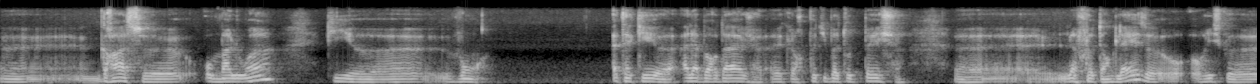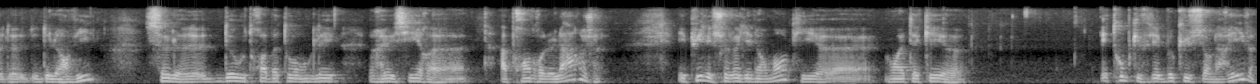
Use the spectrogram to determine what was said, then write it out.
grâce aux Malouins qui vont attaquer à l'abordage avec leurs petits bateaux de pêche la flotte anglaise au, risque de, de, leur vie. Seuls deux ou trois bateaux anglais réussirent à prendre le large et puis les chevaliers normands qui vont attaquer les troupes qui faisaient blocus sur la rive,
